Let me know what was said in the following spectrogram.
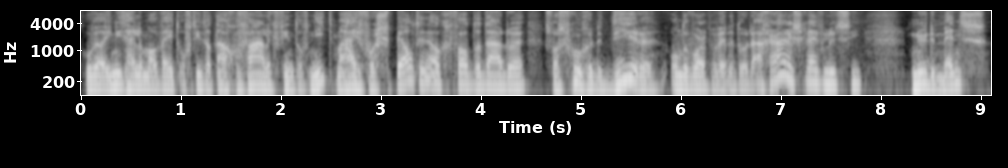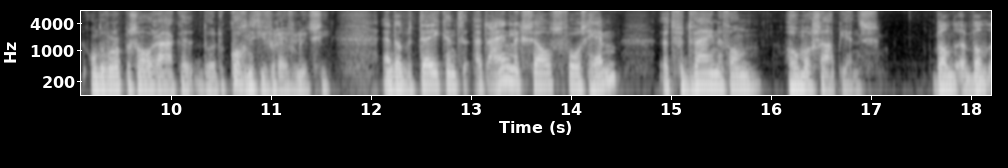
Hoewel je niet helemaal weet of hij dat nou gevaarlijk vindt of niet. Maar hij voorspelt in elk geval dat daardoor, zoals vroeger de dieren onderworpen werden door de agrarische revolutie, nu de mens onderworpen zal raken door de cognitieve revolutie. En dat betekent uiteindelijk zelfs volgens hem het verdwijnen van Homo sapiens. Want, want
